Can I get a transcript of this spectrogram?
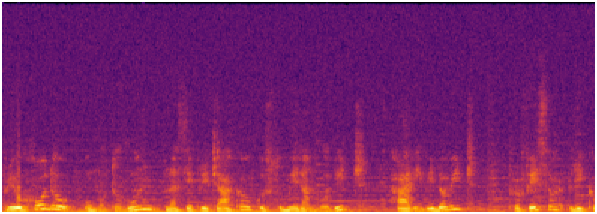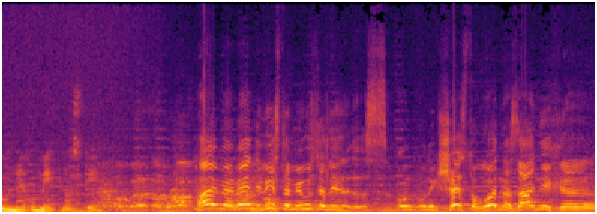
Pri vhodu v Motovun nas je pričakal kostumiran vodič Hari Vidovič, profesor likovne umetnosti. Hajme meni, vi ste mi uzeli onih 600 godina zadnjih, eh,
